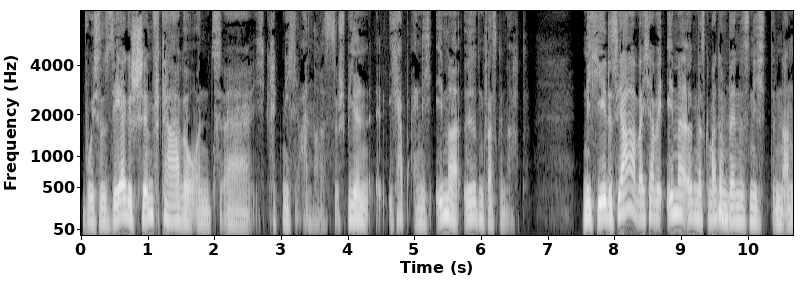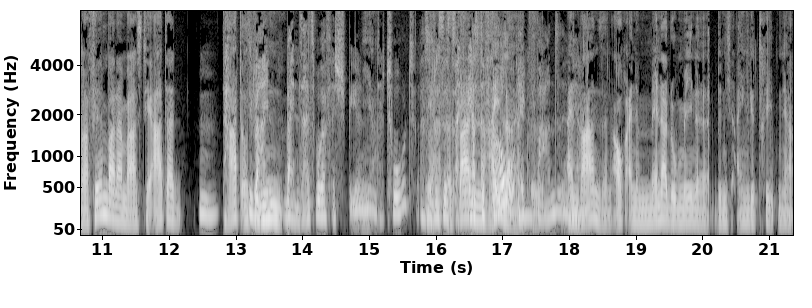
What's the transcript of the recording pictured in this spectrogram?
wo ich so sehr geschimpft habe und äh, ich krieg nicht anderes zu spielen. Ich habe eigentlich immer irgendwas gemacht. Nicht jedes Jahr, aber ich habe immer irgendwas gemacht und wenn es nicht ein anderer Film war, dann war es Theater, Tatort Sie waren bei den Salzburger Festspielen, Ja. der Tod. Also Ja, das ist war als erste ein Frau Highlight. ein Wahnsinn. Ein ja. Wahnsinn. Auch eine Männerdomäne bin ich eingetreten, ja.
